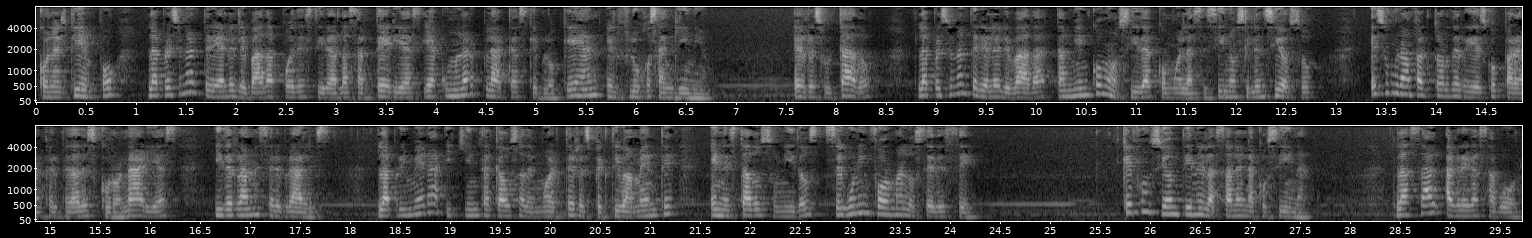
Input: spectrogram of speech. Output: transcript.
Con el tiempo, la presión arterial elevada puede estirar las arterias y acumular placas que bloquean el flujo sanguíneo. El resultado, la presión arterial elevada, también conocida como el asesino silencioso, es un gran factor de riesgo para enfermedades coronarias y derrames cerebrales, la primera y quinta causa de muerte respectivamente en Estados Unidos, según informan los CDC. ¿Qué función tiene la sal en la cocina? La sal agrega sabor.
